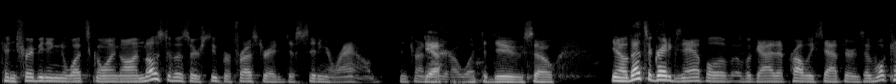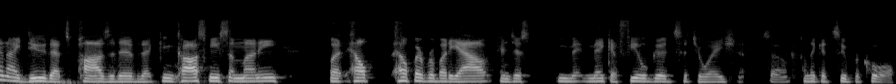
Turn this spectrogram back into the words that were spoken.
contributing to what's going on? Most of us are super frustrated just sitting around and trying to Yeah. figure out what to do. So, you know, that's a great example of, of a guy that probably sat there and said, What can I do that's positive that can cost me some money, but help help everybody out and just make a feel good situation. So I think it's super cool.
